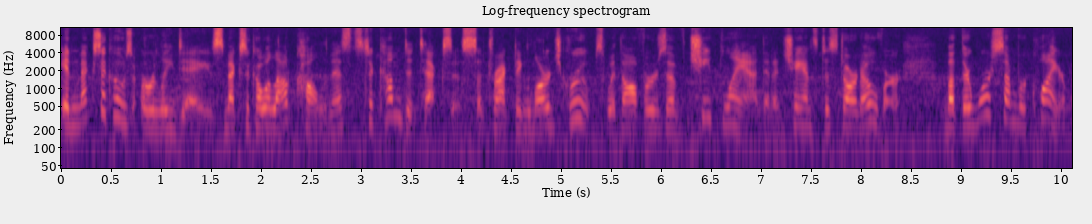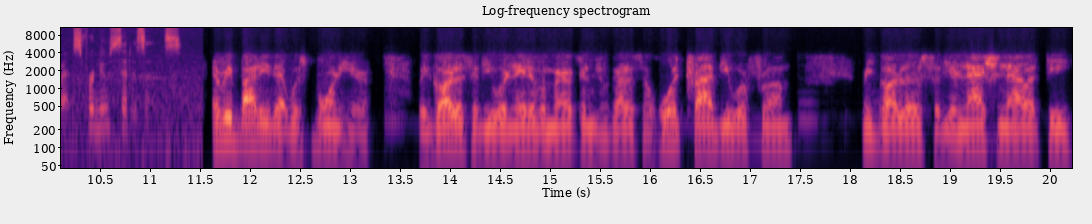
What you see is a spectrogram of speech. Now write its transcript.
In Mexico's early days, Mexico allowed colonists to come to Texas, attracting large groups with offers of cheap land and a chance to start over. But there were some requirements for new citizens. Everybody that was born here, regardless if you were Native American, regardless of what tribe you were from, regardless of your nationality,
